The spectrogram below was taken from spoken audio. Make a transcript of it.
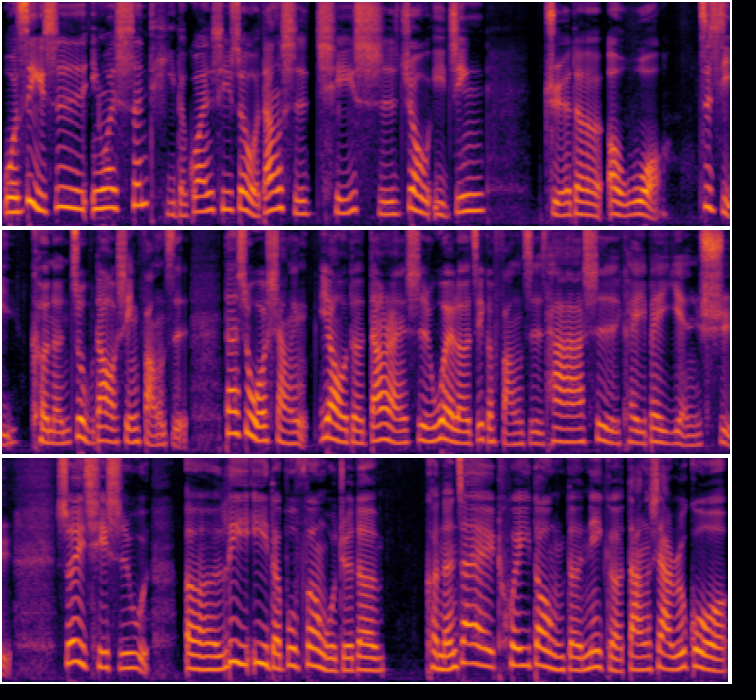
我自己是因为身体的关系，所以我当时其实就已经觉得哦，我。自己可能住不到新房子，但是我想要的当然是为了这个房子，它是可以被延续。所以其实，呃，利益的部分，我觉得可能在推动的那个当下，如果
